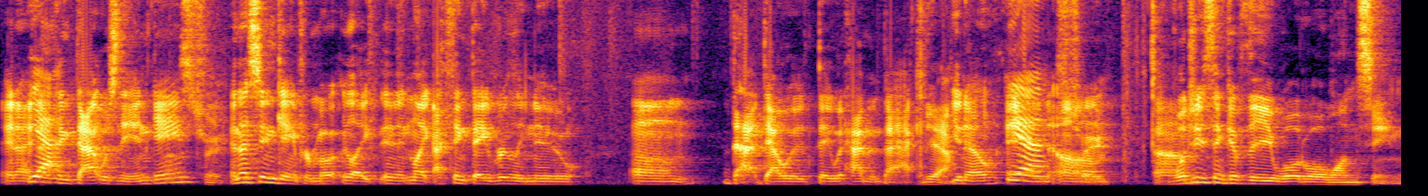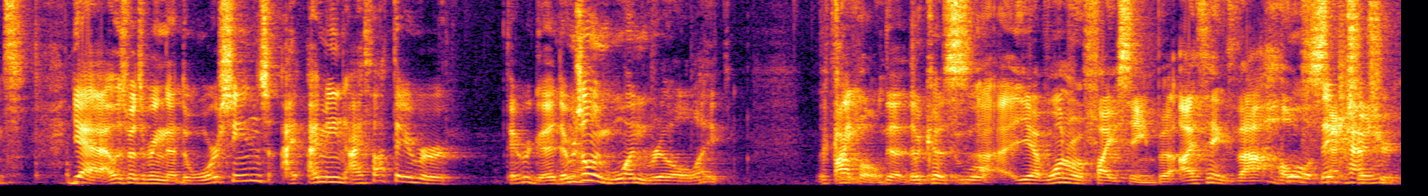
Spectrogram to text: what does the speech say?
and I, I think that was the end game. That's true. and that's the end game for mo- like and like I think they really knew um, that that would they would have him back. Yeah. you know. Yeah. And, It's um, um, what do you think of the World War One scenes? yeah, I was about to bring the the war scenes. I, I mean, I thought they were they were good. There was only one real like A Fight- couple, the- the- because well- uh, yeah, one real fight scene, but I think that whole Well, section captured-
